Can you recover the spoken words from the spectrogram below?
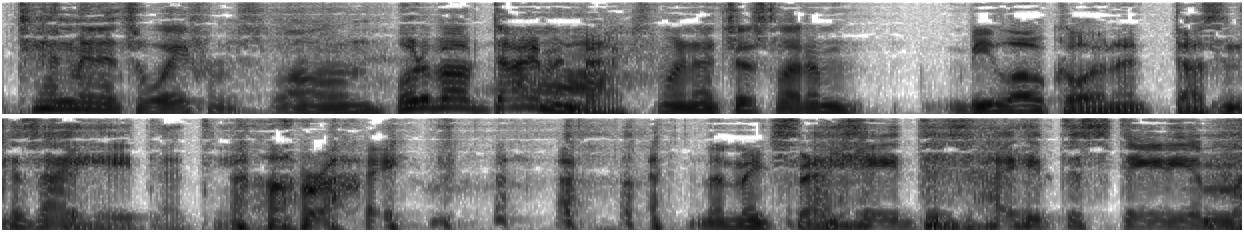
ten minutes away from Sloan what about Diamondbacks? Ah. Why not just let him be local and it doesn't? because I hate that team. All right. that makes sense. I hate this. I hate the stadium. I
